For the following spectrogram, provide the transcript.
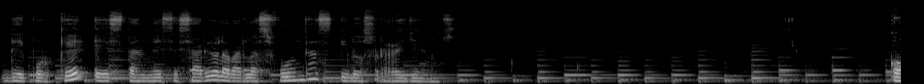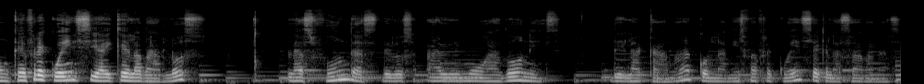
de por qué es tan necesario lavar las fundas y los rellenos. ¿Con qué frecuencia hay que lavarlos? Las fundas de los almohadones de la cama con la misma frecuencia que las sábanas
